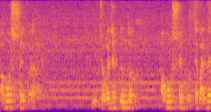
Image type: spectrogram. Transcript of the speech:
অবশ্যই করা হবে। যোগাযোগ কিন্তু অবশ্যই করতে পারবেন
